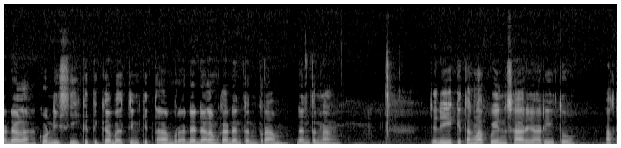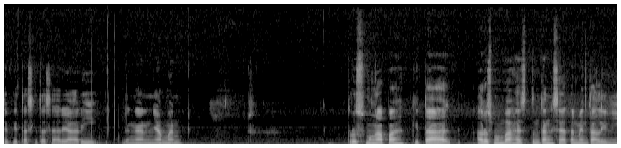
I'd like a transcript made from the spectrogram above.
adalah kondisi ketika batin kita berada dalam keadaan tentram dan tenang. Jadi kita ngelakuin sehari-hari itu aktivitas kita sehari-hari dengan nyaman. Terus mengapa kita harus membahas tentang kesehatan mental ini?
